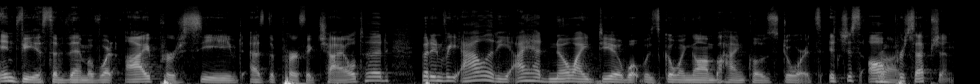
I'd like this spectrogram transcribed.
envious of them of what I perceived as the perfect childhood. But in reality, I had no idea what was going on behind closed doors. It's just all Right. perception.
